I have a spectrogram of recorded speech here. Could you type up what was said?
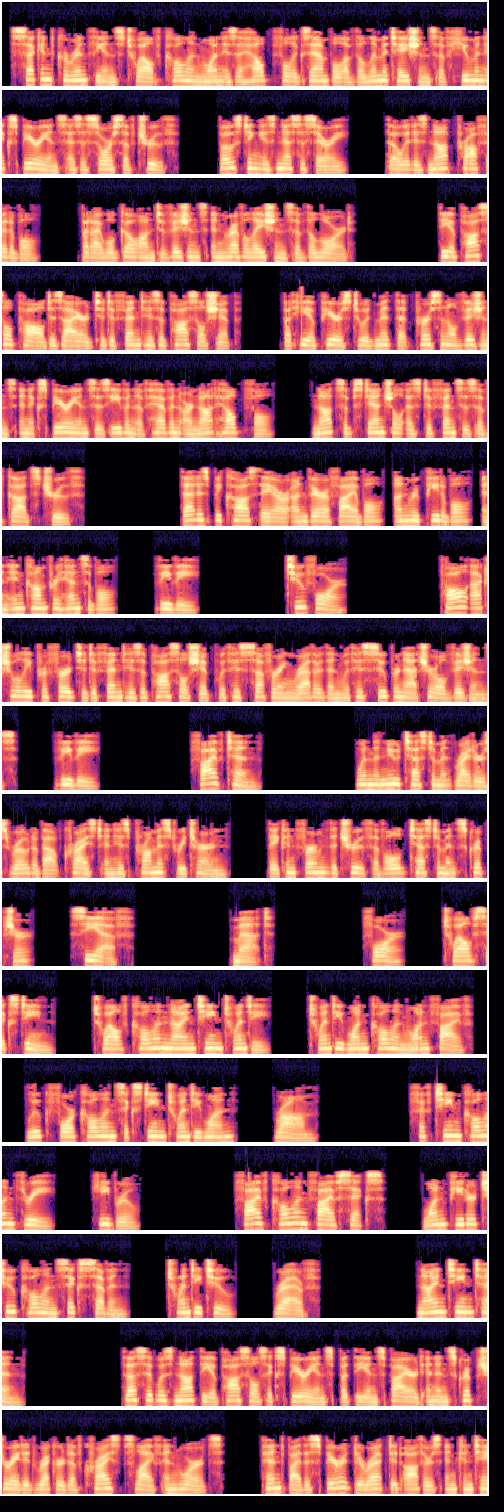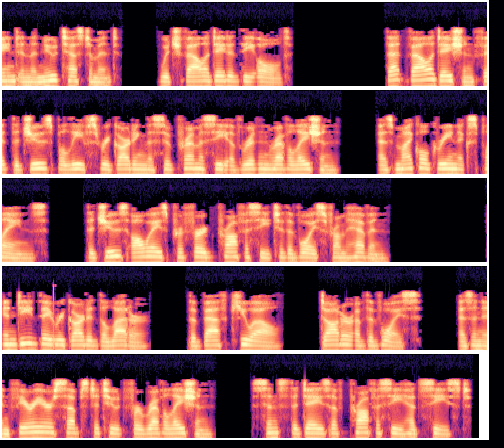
2 Corinthians 12 1 is a helpful example of the limitations of human experience as a source of truth. Boasting is necessary, though it is not profitable, but I will go on to visions and revelations of the Lord. The Apostle Paul desired to defend his apostleship, but he appears to admit that personal visions and experiences even of heaven are not helpful, not substantial as defenses of God's truth that is because they are unverifiable, unrepeatable, and incomprehensible, vv. 2-4. Paul actually preferred to defend his apostleship with his suffering rather than with his supernatural visions, vv. 5.10. When the New Testament writers wrote about Christ and his promised return, they confirmed the truth of Old Testament scripture, cf. Matt. 4, 12 16, 12 colon 19 20, 21 colon 15, Luke 4 colon 16 21, Rom. 15 colon 3, Hebrew. 5 colon 5 6, 1 Peter 2 colon 6 7, 22, Rev. 1910. Thus it was not the apostles' experience but the inspired and inscripturated record of Christ's life and words, penned by the Spirit-directed authors and contained in the New Testament, which validated the Old. That validation fit the Jews' beliefs regarding the supremacy of written revelation, as Michael Green explains, the Jews always preferred prophecy to the voice from heaven. Indeed they regarded the latter, the Bath-QL, daughter of the voice, as an inferior substitute for revelation, since the days of prophecy had ceased.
